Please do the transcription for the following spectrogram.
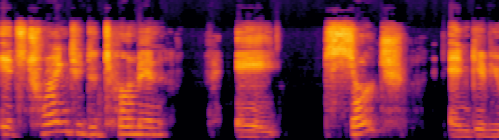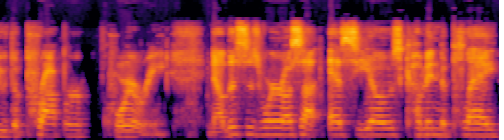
It's trying to determine a search and give you the proper query. Now, this is where us uh, SEOs come into play.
